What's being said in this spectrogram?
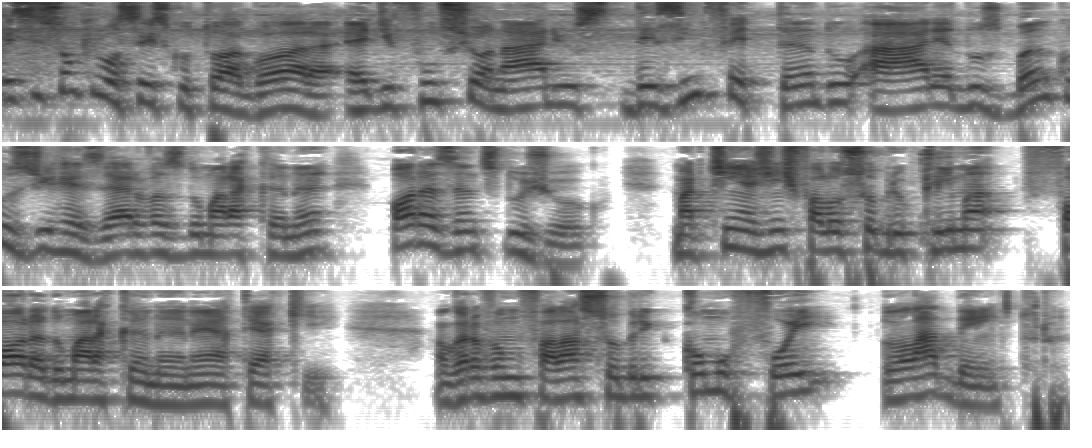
Esse som que você escutou agora é de funcionários desinfetando a área dos bancos de reservas do Maracanã horas antes do jogo. Martim, a gente falou sobre o clima fora do Maracanã, né, até aqui. Agora vamos falar sobre como foi lá dentro.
